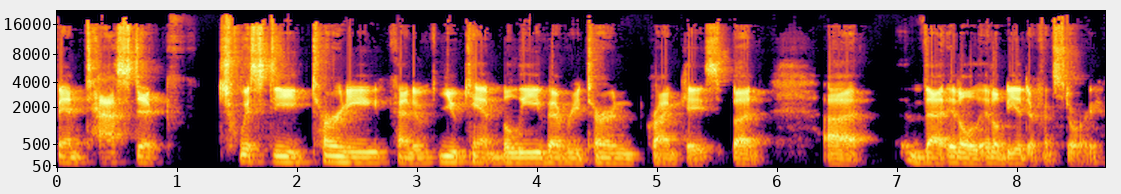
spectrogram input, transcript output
fantastic, twisty, turny kind of you can't believe every turn crime case, but uh, that it'll it'll be a different story.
